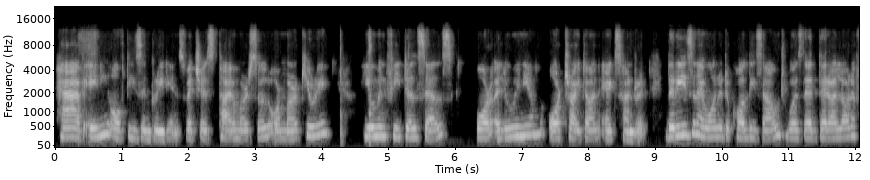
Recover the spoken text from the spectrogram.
have any of these ingredients, which is thiomersal or mercury, human fetal cells, or aluminum or Triton X100. The reason I wanted to call these out was that there are a lot of,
